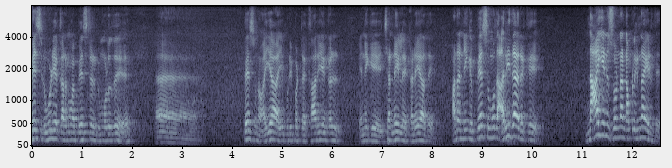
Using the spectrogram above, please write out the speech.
பேசிட்டு ஊழியக்காரங்களாம் பேசிட்டு இருக்கும் பொழுது பேசணும் ஐயா இப்படிப்பட்ட காரியங்கள் இன்னைக்கு சென்னையில் கிடையாது. ஆனால் நீங்கள் பேசும்போது அரிதாக இருக்குது நாயின்னு சொன்னால் நம்மளுக்கு என்ன ஆயிடுது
